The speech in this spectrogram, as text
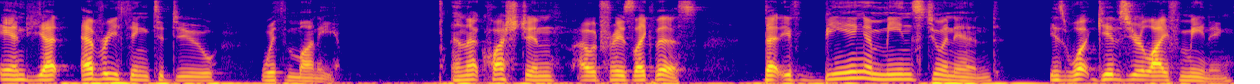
and yet everything to do with money. And that question I would phrase like this that if being a means to an end is what gives your life meaning,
